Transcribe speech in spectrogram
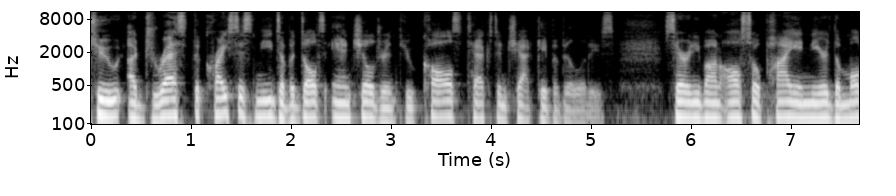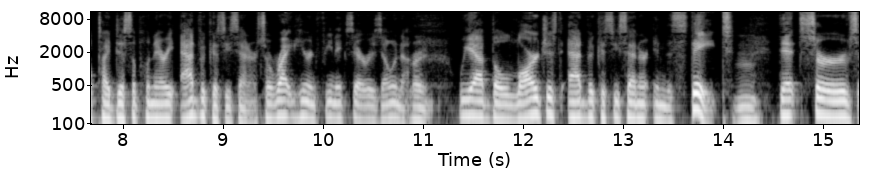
to address the crisis needs of adults and children through calls, text, and chat capabilities. Sarah and Yvonne also pioneered the Multidisciplinary Advocacy Center. So, right here in Phoenix, Arizona, Right. we have the largest advocacy center in the state that serves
